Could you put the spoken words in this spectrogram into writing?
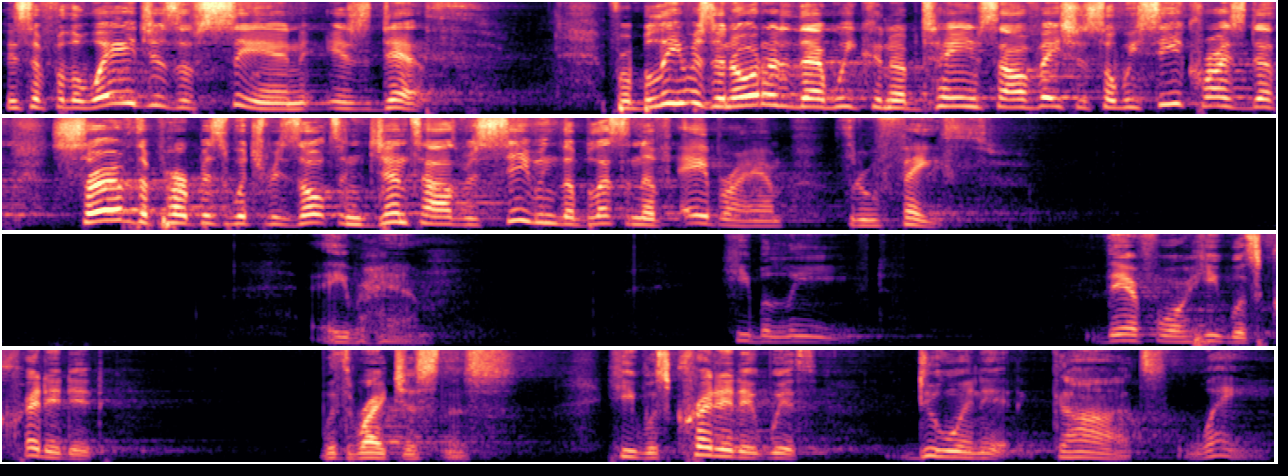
He said, For the wages of sin is death. For believers, in order that we can obtain salvation, so we see Christ's death serve the purpose which results in Gentiles receiving the blessing of Abraham through faith. Abraham, he believed. Therefore, he was credited with righteousness. He was credited with doing it God's way.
